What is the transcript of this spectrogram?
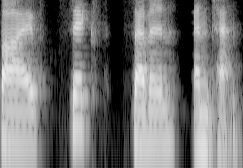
five, six, seven, and 10.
